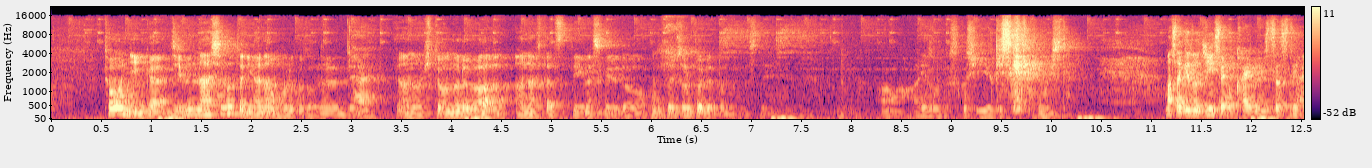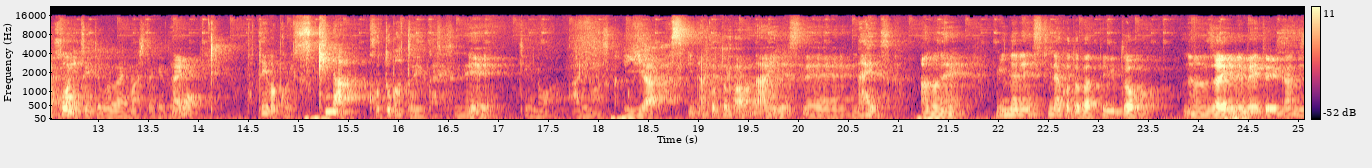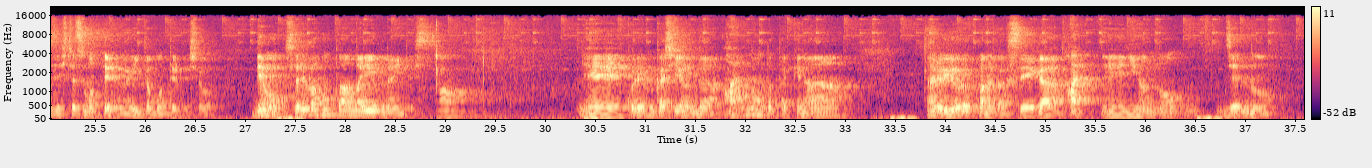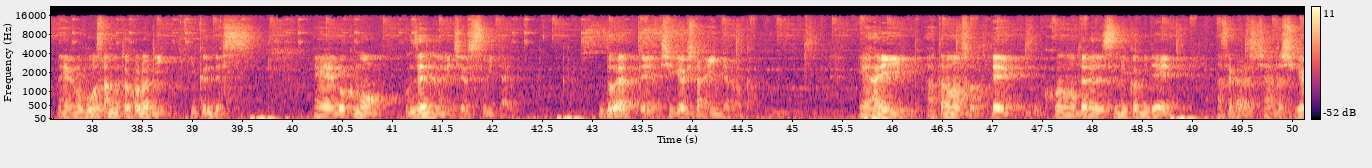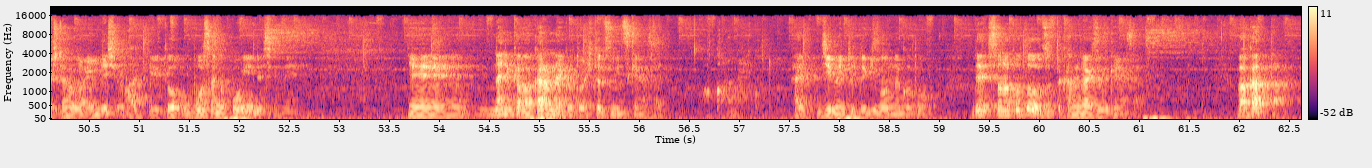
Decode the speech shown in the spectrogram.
当人が自分の足元に穴を掘ることになるんで、はい。あの人を乗れば穴二つって言いますけれど本当にその通りだと思いますね。あありがとうございます。少し勇気づけられました、まあ、先ほど人生を変える一冊という本についてございましたけども、はい。例えばこれ好きな言葉というかですね、えっていうのはありますか？いや好きな言葉はないですね。ないですか？あのねみんなね好きな言葉っていうとあの座右の銘という感じで一つ持ってるのがいいと思ってるでしょ？でもそれは本当あんまり良くないんです、あえーこれ昔読んだ、はい。何の本だったっけな？あるヨーロッパの学生が、はえー日本の禅の、えーお坊さんのところに行くんです、えー僕も禅の道を進みたい。どうやって修行したらいいんだろうか。やはり頭を反ってここのお寺で住み込みで朝からちゃんと修行した方がいいんでしょうかはい。っていうと、お坊さんがこう言うんですよね、えー何かわからないことを一つ見つけなさい。わからないこと。はい、自分にとって疑問なことを。でそのことをずっと考え続けなさい。分かった。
